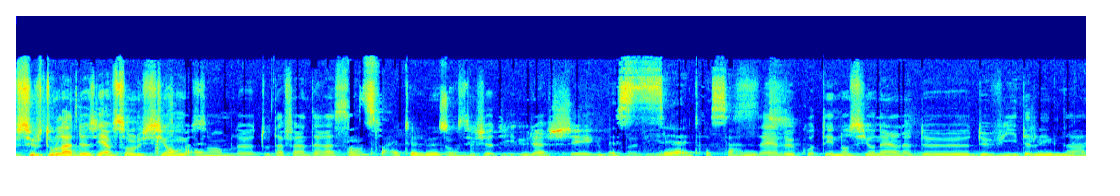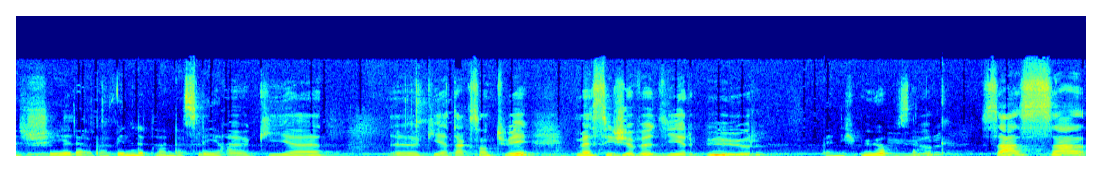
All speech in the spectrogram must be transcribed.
Surtout la deuxième solution me semble tout à fait intéressante. Donc, si je dis URC, c'est le côté notionnel de, de vide, l'état euh, qui, est, euh, qui est accentué. Mais si je veux dire ur, ur, ça, ça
